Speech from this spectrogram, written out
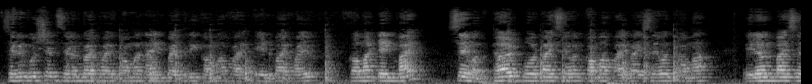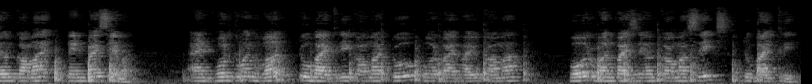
Second question 7 by 5 comma 9 by 3 comma 5, 8 by 5 comma 10 by 7. Third 4 by 7 comma 5 by 7 comma 11 by 7 comma 10 by 7. And fourth one 1 2 by 3 comma 2 4 by 5 comma 4 1 by 7 comma 6 2 by 3.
